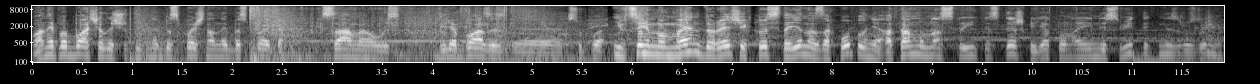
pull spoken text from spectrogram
Вони побачили, що тут небезпечна небезпека саме ось біля бази е, супер. І в цей момент, до речі, хтось стає на захоплення, а там у нас стоїть стежка, як вона і не світить, не зрозумів.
